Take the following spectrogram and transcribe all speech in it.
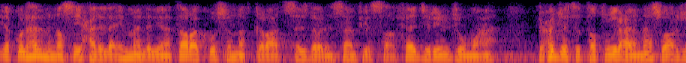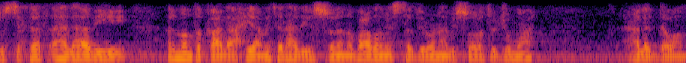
يقول هل من نصيحة للأئمة الذين تركوا سنة قراءة السجدة والإنسان في فجر الجمعة بحجة التطويل على الناس وأرجو استحداث أهل هذه المنطقة على أحياء مثل هذه السنن وبعضهم يستبدلونها بسورة الجمعة على الدوام.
